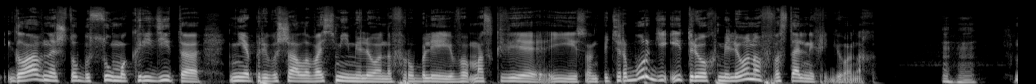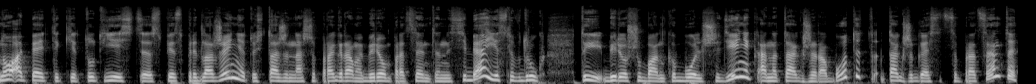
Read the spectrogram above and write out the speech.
И главное, чтобы сумма кредита не превышала 8 миллионов рублей в Москве и Санкт-Петербурге и 3 миллионов в остальных регионах. Угу. Но, опять-таки, тут есть э, спецпредложение, то есть та же наша программа «Берем проценты на себя». Если вдруг ты берешь у банка больше денег, она также работает, также гасятся проценты,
